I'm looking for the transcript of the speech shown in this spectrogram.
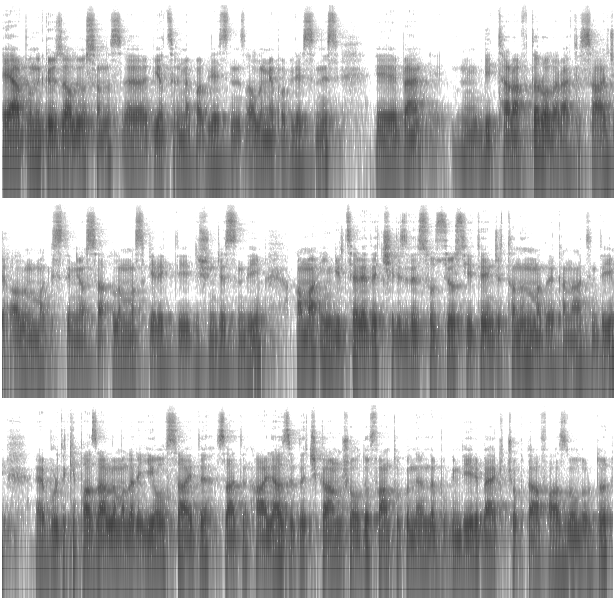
Eğer bunu göze alıyorsanız e, bir yatırım yapabilirsiniz, alım yapabilirsiniz. Ee, ben bir taraftar olarak sadece alınmak isteniyorsa alınması gerektiği düşüncesindeyim. Ama İngiltere'de Chiliz ve Socios yeterince tanınmadığı kanaatindeyim. Ee, buradaki pazarlamaları iyi olsaydı zaten hali hazırda çıkarmış olduğu fan tokenların da bugün değeri belki çok daha fazla olurdu.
